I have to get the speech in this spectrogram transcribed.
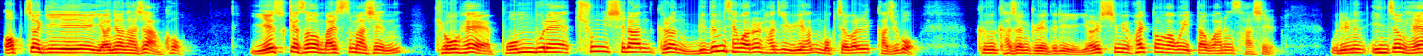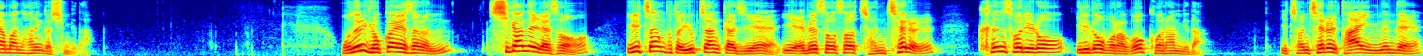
업적이 연연하지 않고 예수께서 말씀하신 교회 본분에 충실한 그런 믿음 생활을 하기 위한 목적을 가지고 그 가정교회들이 열심히 활동하고 있다고 하는 사실, 우리는 인정해야만 하는 것입니다. 오늘 교과에서는 시간을 내서 1장부터 6장까지의 이 에베소서 전체를 큰 소리로 읽어보라고 권합니다. 이 전체를 다 읽는데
